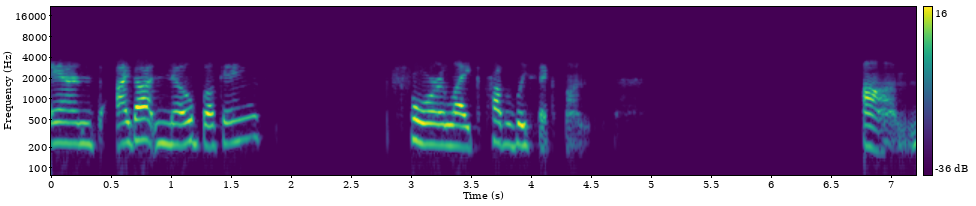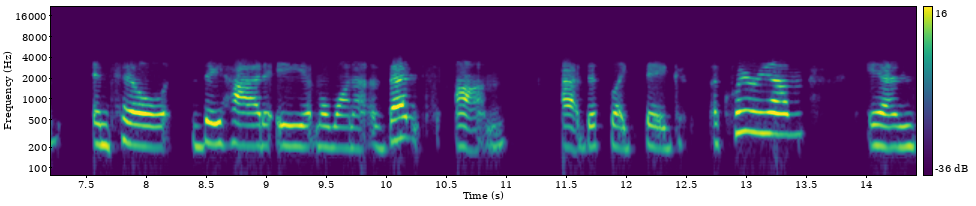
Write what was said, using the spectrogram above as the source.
And I got no bookings for like probably six months um, until they had a Moana event um, at this like big aquarium. And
